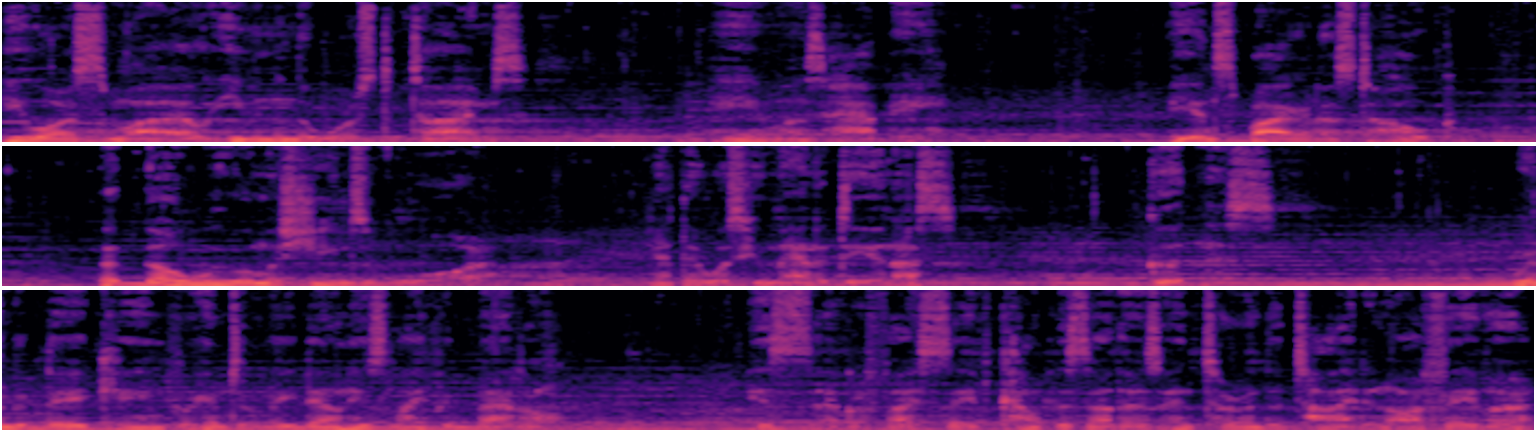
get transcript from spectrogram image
He wore a smile even in the worst of times. He was happy. He inspired us to hope that though we were machines of war, yet there was humanity in us. Goodness. When the day came for him to lay down his life in battle, his sacrifice saved countless others and turned the tide in our favor.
